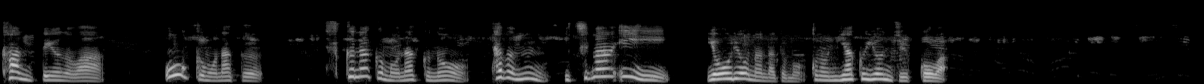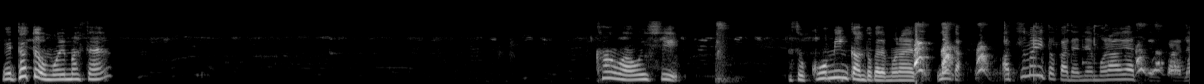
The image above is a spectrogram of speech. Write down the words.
缶っていうのは、多くもなく、少なくもなくの、多分、一番いい容量なんだと思う。この240個は。え、だと思いません？缶は美味しい。そう、公民館とかでもらうやつ。なんか、集まりとかでね、もらうやつですからね。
